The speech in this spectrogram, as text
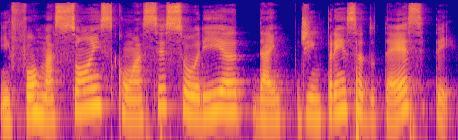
Informações com assessoria de imprensa do TST.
